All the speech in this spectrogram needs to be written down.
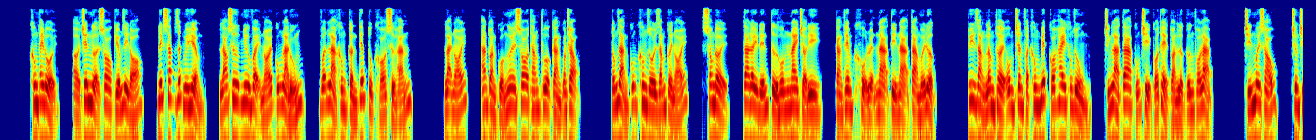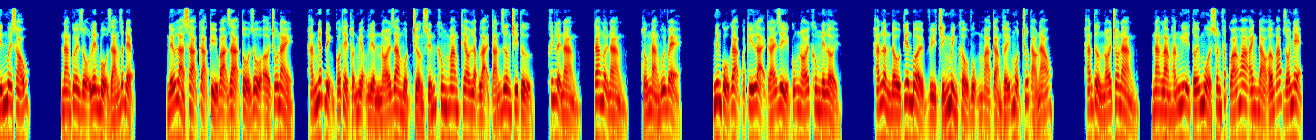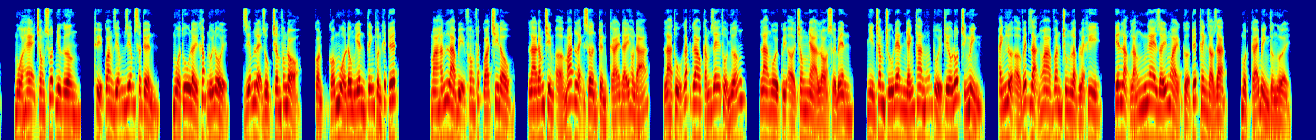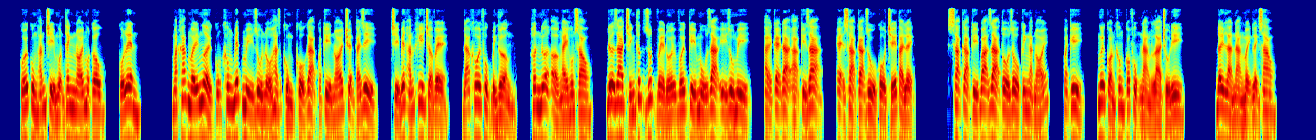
Không thay đổi, ở trên ngựa so kiếm gì đó, đích sắc rất nguy hiểm, lão sư như vậy nói cũng là đúng, vẫn là không cần tiếp tục khó xử hắn. Lại nói, an toàn của ngươi so thắng thua càng quan trọng. Tống giản cũng không dối dám cười nói, xong đời, ta đây đến từ hôm nay trở đi, càng thêm khổ luyện nạ tỷ nạ ta mới được. Tuy rằng lâm thời ôm chân Phật không biết có hay không dùng, chính là ta cũng chỉ có thể toàn lực ứng phó lạc. 96, chương 96. Nàng cười rộ lên bộ dáng rất đẹp. Nếu là xạ cả kỳ bạ dạ tổ rồ ở chỗ này, hắn nhất định có thể thuận miệng liền nói ra một trường xuyến không mang theo lặp lại tán dương chi tử, khích lệ nàng, ca ngợi nàng, hống nàng vui vẻ. Nhưng cổ gạ quá ký lại cái gì cũng nói không nên lời. Hắn lần đầu tiên bởi vì chính mình khẩu vụng mà cảm thấy một chút ảo não. Hắn tưởng nói cho nàng, nàng làm hắn nghĩ tới mùa xuân phất quá hoa anh đào ấm áp gió nhẹ, mùa hè trong suốt như gương, thủy quang diễm diễm sơn tuyển, mùa thu đầy khắp núi đồi, diễm lệ dục châm phong đỏ, còn có mùa đông yên tinh thuần khiết tuyết. Mà hắn là bị phong phất quá chi đầu, là đắm chìm ở mát lạnh sơn tuyển cái đáy hòn đá, là thụ gắt gao cắm dễ thổ nhưỡng, là ngồi quỳ ở trong nhà lò sưởi bên, nhìn chăm chú đen nhánh than tuổi thiêu đốt chính mình, ánh lửa ở vết dạn hoa văn trung lập loại khi, yên lặng lắng nghe giấy ngoài cửa tuyết thanh rào rạt, một cái bình thường người. Cuối cùng hắn chỉ muộn thanh nói một câu, cố lên. Mặt khác mấy người cũng không biết mì dù nổ hạt cùng cổ gạ quả kỳ nói chuyện cái gì, chỉ biết hắn khi trở về, đã khôi phục bình thường, hơn nữa ở ngày hôm sau, đưa ra chính thức rút về đối với kỳ mù dạ Izumi, ải kệ đạ ạ kỳ dạ, ẹ xạ cả rủ cổ chế tài lệnh. Xạ cả kỳ bạ dạ tổ rồ kinh ngạc nói, quạch kỳ, ngươi còn không có phụng nàng là chủ đi. Đây là nàng mệnh lệnh sao?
